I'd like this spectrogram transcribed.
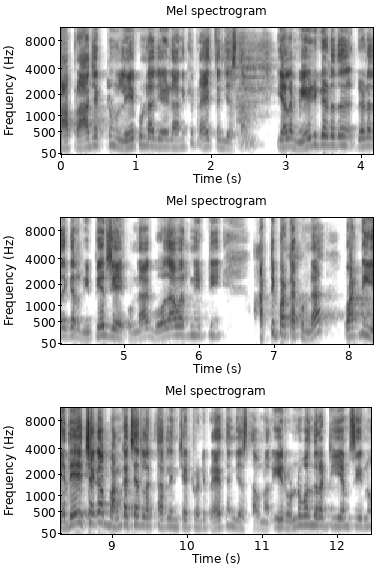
ఆ ప్రాజెక్టును లేకుండా చేయడానికి ప్రయత్నం చేస్తాం. ఇలా మేడిగడ్డ ద- గడ్డ దగ్గర రిపేర్ చేయకుండా గోదావరి నీటిని అట్టి పట్టకుండా వాటిని యథేచ్ఛగా బంకచెర్లకు తరలించేటువంటి ప్రయత్నం చేస్తా ఉన్నారు. ఈ రెండు వందల టీఎంసీను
